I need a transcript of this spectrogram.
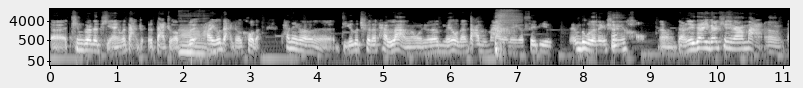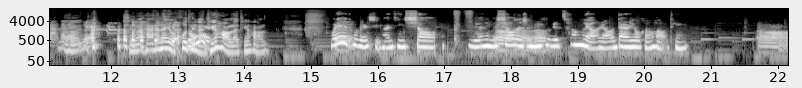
呃听歌的体验有个打折打折，不对，还是有打折扣的。他那个笛子吹的太烂了，我觉得没有咱大陆卖的那个 CD 录的那个声音好，嗯，但是一边一边听一边骂，嗯，大大概就这样。行了，还还能有互动感，挺好了，挺好了。我也特别喜欢听箫，我觉得那个箫的声音特别苍凉，然后但是又很好听。啊，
